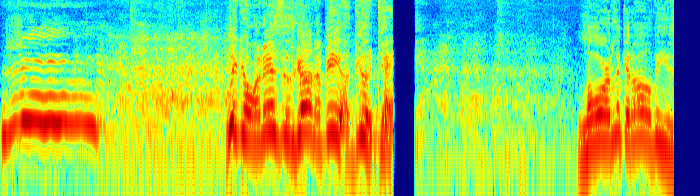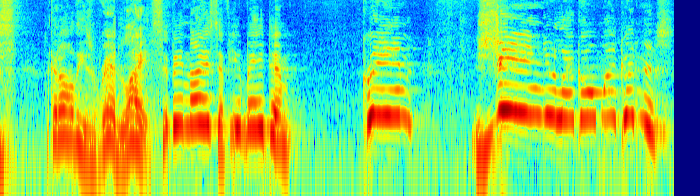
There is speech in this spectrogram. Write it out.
Zing. You're going, this is going to be a good day. Lord, look at all these, look at all these red lights. It'd be nice if you made them green. Zing! You're like, oh my goodness.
